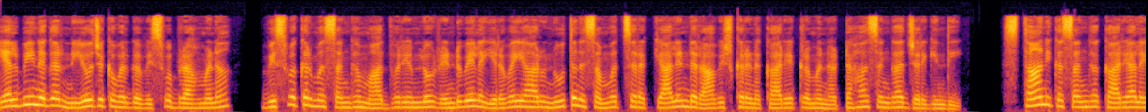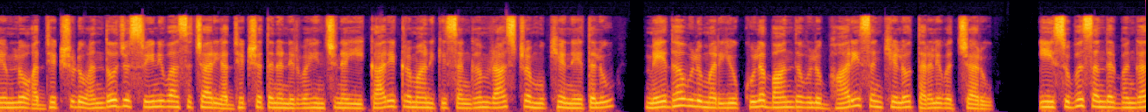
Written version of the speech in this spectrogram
ఎల్బీనగర్ నియోజకవర్గ విశ్వబ్రాహ్మణ విశ్వకర్మ సంఘం ఆధ్వర్యంలో రెండువేల ఇరవై ఆరు నూతన సంవత్సర క్యాలెండర్ ఆవిష్కరణ కార్యక్రమం అట్టహాసంగా జరిగింది. స్థానిక సంఘ కార్యాలయంలో అధ్యక్షుడు అందోజు శ్రీనివాసచారి అధ్యక్షతన నిర్వహించిన ఈ కార్యక్రమానికి సంఘం రాష్ట్ర ముఖ్య నేతలు మేధావులు మరియు కుల బాంధవులు భారీ సంఖ్యలో తరలివచ్చారు. ఈ శుభ సందర్భంగా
